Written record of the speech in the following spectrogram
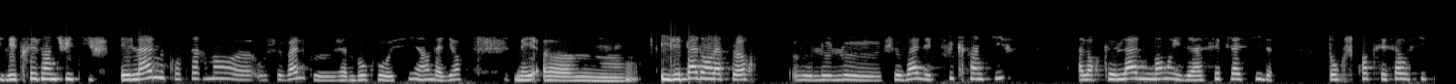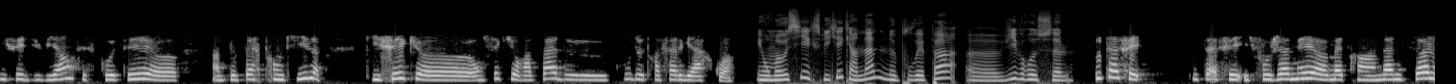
il est très intuitif. Et l'âne, contrairement euh, au cheval que j'aime beaucoup aussi hein, d'ailleurs, mais euh, il n'est pas dans la peur. Le, le, cheval est plus craintif, alors que l'âne non, il est assez placide. Donc je crois que c'est ça aussi qui fait du bien, c'est ce côté un peu père tranquille qui fait que euh, sait qu'il n'y aura pas de coup de Trafalgar, quoi. Et on m'a aussi expliqué qu'un âne ne pouvait pas euh, vivre seul. Tout à fait, tout à fait. Il faut jamais euh, mettre un âne seul.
